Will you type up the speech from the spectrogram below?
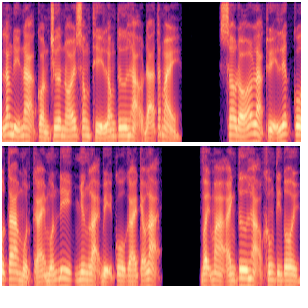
lăng đi nạ còn chưa nói xong thì long tư hạo đã tắt mày. Sau đó lạc thụy liếc cô ta một cái muốn đi nhưng lại bị cô gái kéo lại. Vậy mà anh tư hạo không tin tôi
